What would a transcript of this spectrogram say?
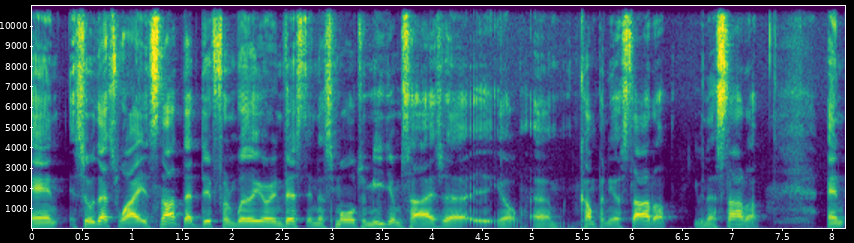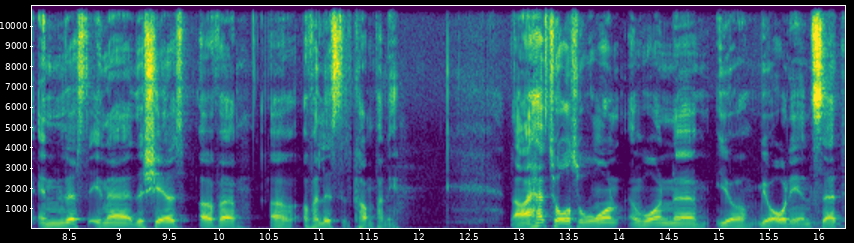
And so that's why it's not that different whether you invest in a small to medium size, uh, you know, um, company or startup, even a startup, and, invest in uh, the shares of a of, of a listed company. Now I have to also warn warn uh, your your audience that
